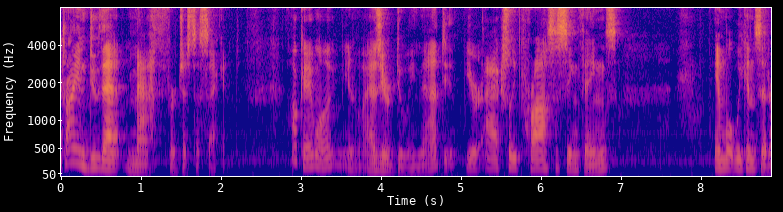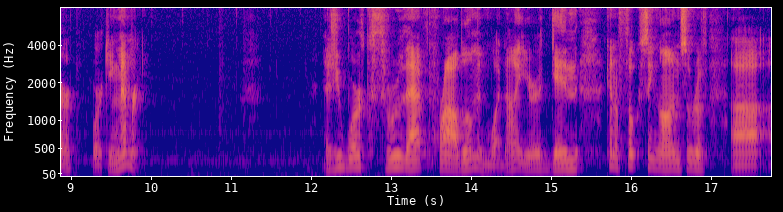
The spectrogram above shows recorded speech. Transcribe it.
try and do that math for just a second. Okay, well, you know, as you're doing that, you're actually processing things in what we consider working memory. As you work through that problem and whatnot, you're again kind of focusing on sort of uh,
